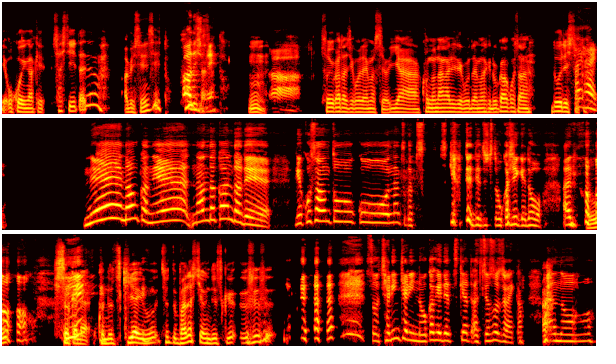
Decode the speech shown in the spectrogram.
えお声掛けさせていただいたのが、安倍先生と。あでしたね。うん。ああ。そういう形でございますよ。いやー、この流れでございますけど、ガーコさん、どうでしたか？はいはい。ねえ、なんかね、なんだかんだで、下戸さんと、こう、なんつうか、つ付き合ってってちょっとおかしいけど、あの、密かなこの付き合いをちょっとばらしちゃうんですけど、うふふ。そう、チャリンチャリンのおかげで付き合って、あ、違う、そうじゃないか。あの、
